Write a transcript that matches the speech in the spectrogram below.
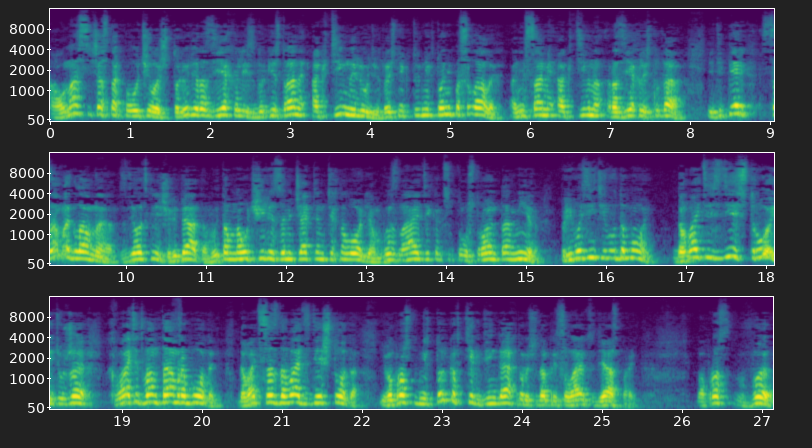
А у нас сейчас так получилось, что люди разъехались в другие страны, активные люди, то есть никто, никто не посылал их, они сами активно разъехались туда. И теперь самое главное сделать клич. Ребята, вы там научились замечательным технологиям, вы знаете, как устроен там мир. Привозите его домой. Давайте здесь строить уже, хватит вам там работать. Давайте создавать здесь что-то. И вопрос не только в тех деньгах, которые сюда присылаются диаспорой. Вопрос в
